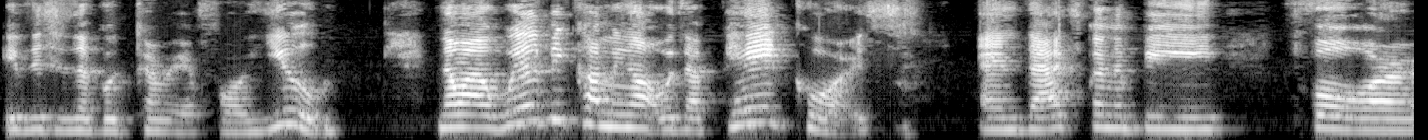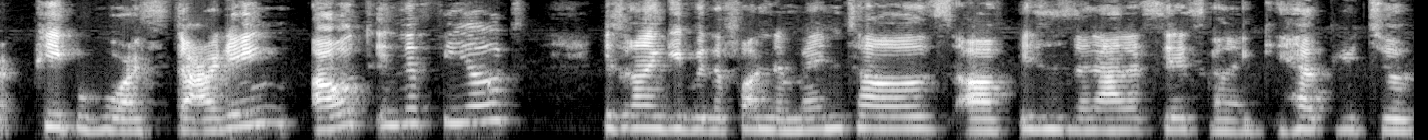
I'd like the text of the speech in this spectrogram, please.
if this is a good career for you. Now, I will be coming out with a paid course and that's going to be for people who are starting out in the field. It's going to give you the fundamentals of business analysis. It's going to help you to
